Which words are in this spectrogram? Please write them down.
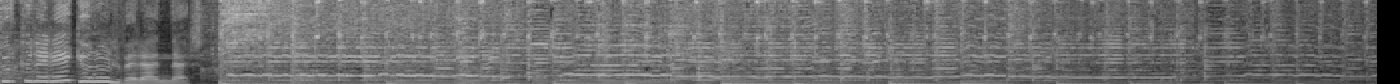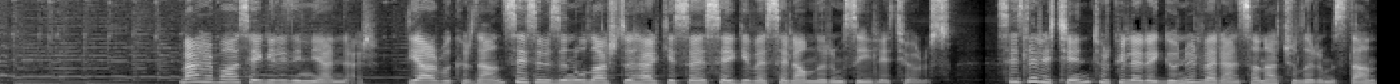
Türkülere gönül verenler. Merhaba sevgili dinleyenler. Diyarbakır'dan sesimizin ulaştığı herkese sevgi ve selamlarımızı iletiyoruz. Sizler için türkülere gönül veren sanatçılarımızdan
